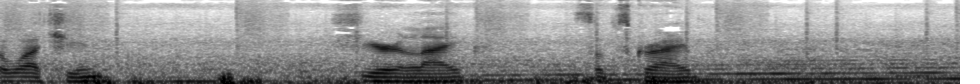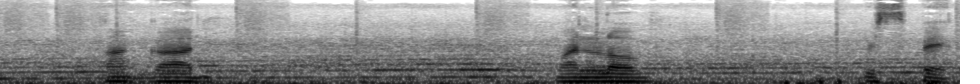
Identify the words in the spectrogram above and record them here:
For watching. Share like subscribe. Thank god. One love. Respect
